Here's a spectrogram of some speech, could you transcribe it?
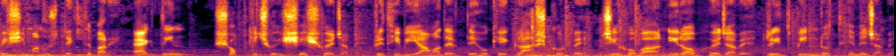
বেশি মানুষ দেখতে পারে। একদিন সবকিছুই শেষ হয়ে যাবে। পৃথিবী আমাদের দেহকে গ্রাস করবে, জিহবা নীরব হয়ে যাবে হৃদপিণ্ড থেমে যাবে।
